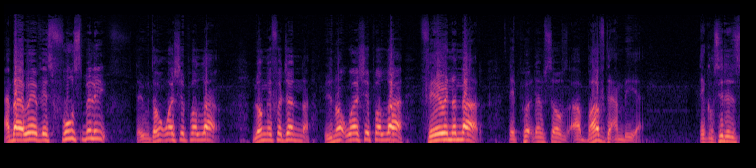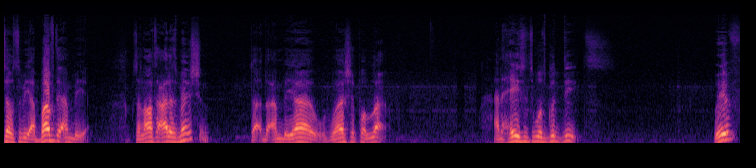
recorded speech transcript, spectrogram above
and by way of this false belief. They don't worship Allah, longing for Jannah. They do not worship Allah, fearing the nar. They put themselves above the Anbiya. They consider themselves to be above the Anbiya. Because Allah Ta'ala has mentioned that the Anbiya worship Allah and hasten towards good deeds with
